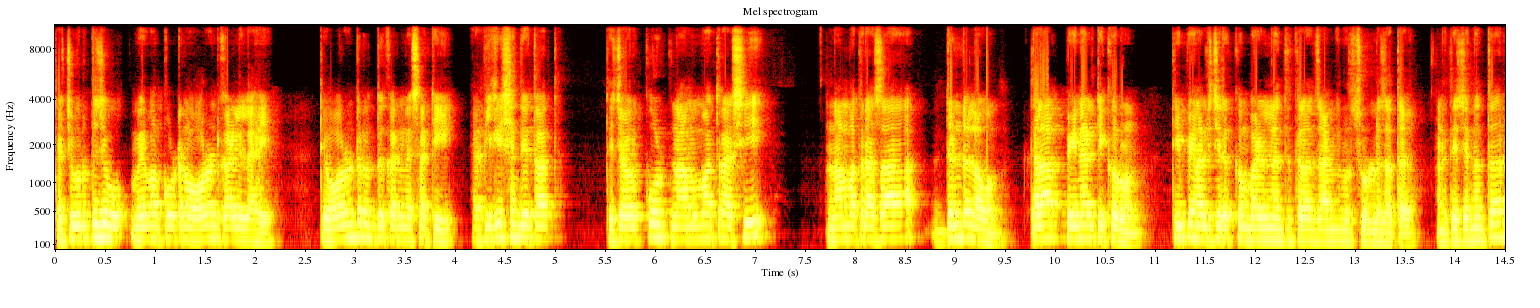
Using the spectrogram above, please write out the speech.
त्याच्याविरुद्ध जो मेहरबान कोर्टानं वॉरंट काढलेला आहे ते वॉरंट रद्द करण्यासाठी ॲप्लिकेशन देतात. त्याच्यावर कोर्ट नाममात्र अशी नाममात्र असा दंड लावून त्याला पेनल्टी करून ती पेनल्टीची रक्कम भरल्यानंतर त्याला जामीनवर सोडलं जातं. आणि त्याच्यानंतर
